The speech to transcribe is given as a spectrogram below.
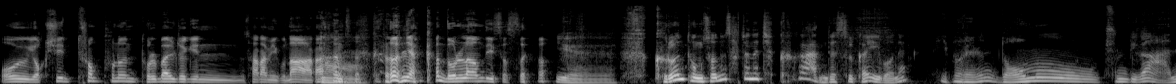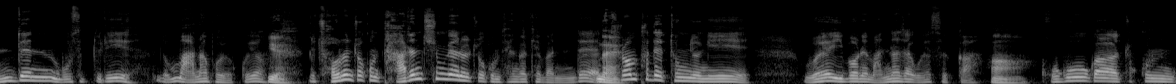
어 역시 트럼프는 돌발적인 사람이구나라는 어. 그런 약간 놀라움도 있었어요. 예. 그런 동선은 사전에 체크가 안 됐을까요, 이번에? 이번에는 너무 준비가 안 된 모습들이 너무 많아 보였고요. 예. 근데 저는 조금 다른 측면을 조금 생각해 봤는데 네. 트럼프 대통령이 왜 이번에 만나자고 했을까? 아. 그거가 조금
